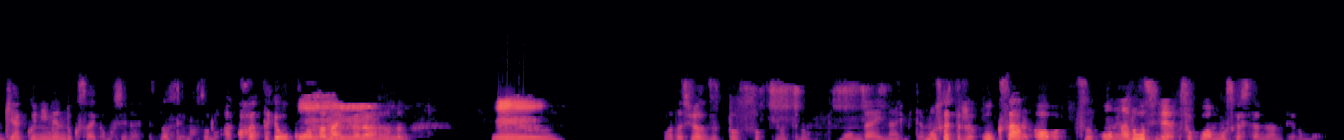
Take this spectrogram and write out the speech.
逆にめんどくさいかもしれない。なんていうの？その、あ、家庭を壊さないから、うん。うん。私はずっと、そなんていうの？問題ないみたいな。もしかしたら奥さん、あつ女同士でそこはもしかしたらなんていうの？も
